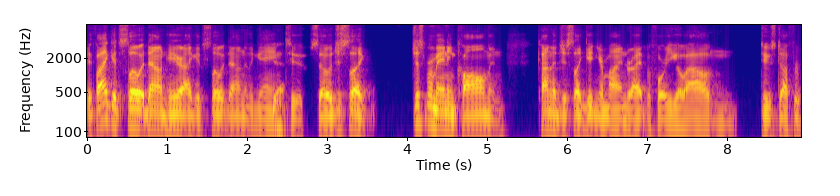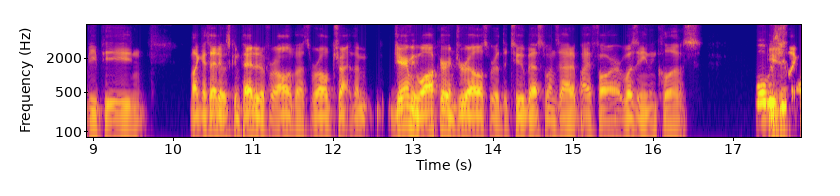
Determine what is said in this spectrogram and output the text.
if I could slow it down here, I could slow it down in the game yeah. too. So just like just remaining calm and kind of just like getting your mind right before you go out and do stuff for BP. And like I said, it was competitive for all of us. We're all trying. Jeremy Walker and Drew Ellis were the two best ones at it by far. It wasn't even close. What was You're just your, like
